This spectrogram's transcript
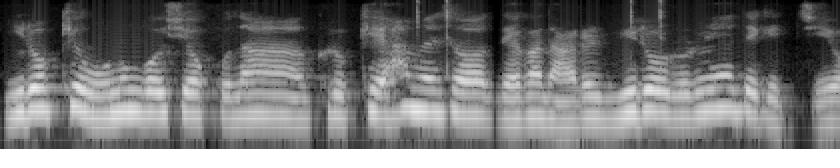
이렇게 오는 것이었구나. 그렇게 하면서 내가 나를 위로를 해야 되겠지요.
